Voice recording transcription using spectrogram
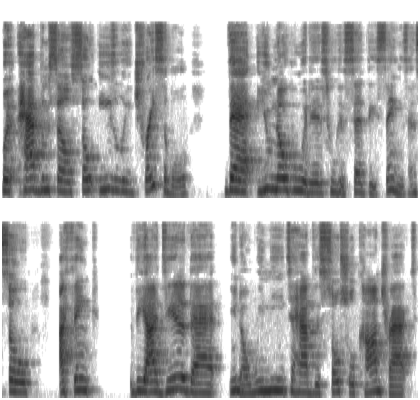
but have themselves so easily traceable that you know who it is who has said these things. And so I think the idea that you know we need to have this social contract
